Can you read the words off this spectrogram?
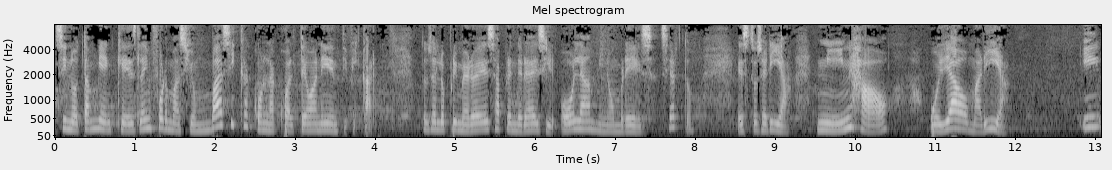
sino también que es la información básica con la cual te van a identificar. Entonces lo primero es aprender a decir hola, mi nombre es, ¿cierto? Esto sería Nin Hao o Yao María. Y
